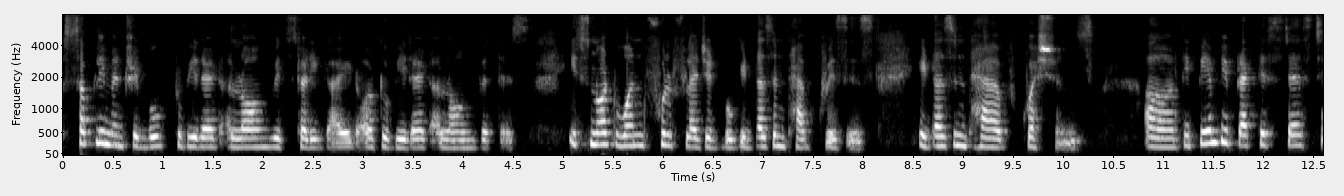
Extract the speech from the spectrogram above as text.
supplementary book to be read along with study guide or to be read along with this. It's not one full-fledged book. It doesn't have quizzes. It doesn't have questions uh, the PMP practice test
